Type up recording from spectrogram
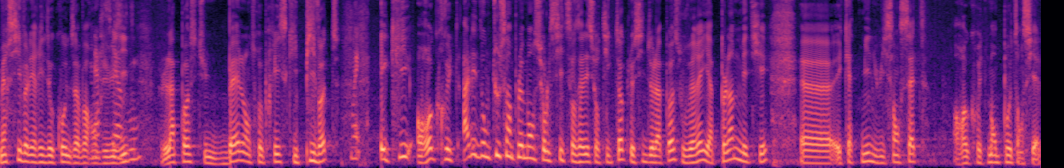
Merci Valérie Decaux de nous avoir rendu visite. La Poste, une belle entreprise qui pivote et qui recrute. Allez donc tout simplement sur le site, sans aller sur TikTok, le site de La Poste, vous verrez, il y a plein de métiers euh, et 4807 recrutement potentiel.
